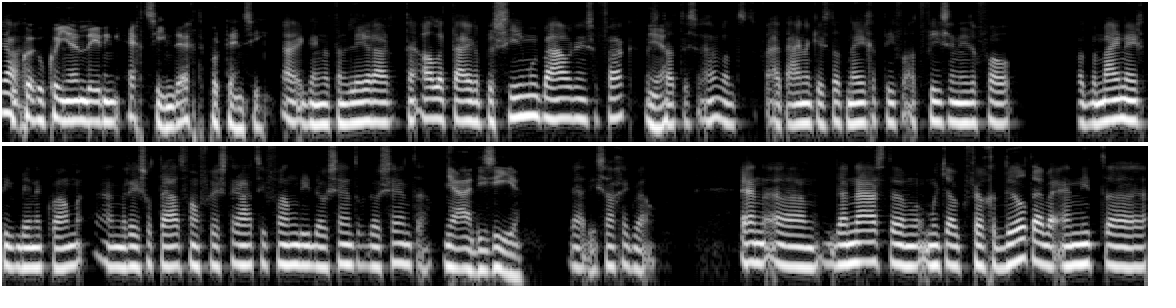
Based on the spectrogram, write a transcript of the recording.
Ja, Hoe, kun- hoe kun je een leerling echt zien, de echte potentie? ja, ik denk dat een leraar ten alle tijden plezier moet behouden in zijn vak. Dus Ja. dat is, hè, want uiteindelijk is dat negatieve advies in ieder geval, wat bij mij negatief binnenkwam, een resultaat van frustratie van die docent of docenten. Ja, die zie je. Ja, die zag ik wel. En ehm, daarnaast eh, moet je ook veel geduld hebben en niet eh,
